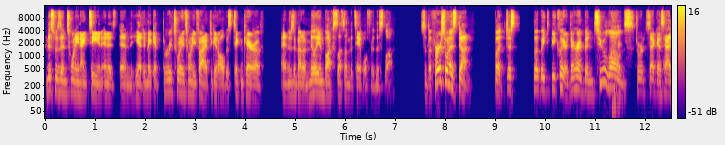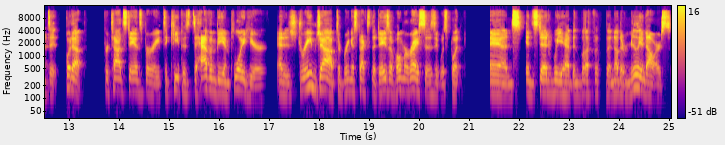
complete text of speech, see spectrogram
this was in 2019 and it and he had to make it through 2025 to get all this taken care of and there's about a million bucks left on the table for this loan so the first one is done but just let me be clear there have been two loans georgia tech has had to put up for todd stansbury to keep his to have him be employed here at his dream job to bring us back to the days of homer rice as it was put and instead we have been left with another million dollars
